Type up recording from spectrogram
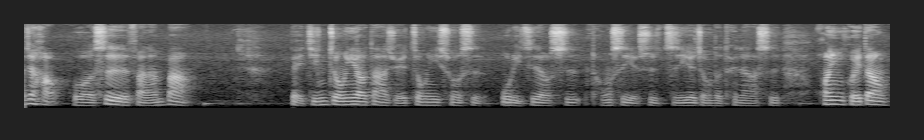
大家好，我是法兰爸，北京中医药大学中医硕士、物理治疗师，同时也是职业中的推拿师。欢迎回到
